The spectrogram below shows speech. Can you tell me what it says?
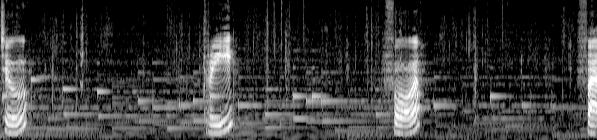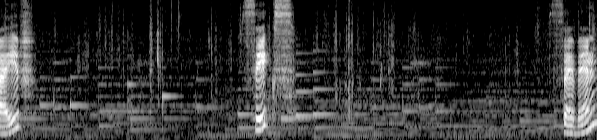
two three four five six seven.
